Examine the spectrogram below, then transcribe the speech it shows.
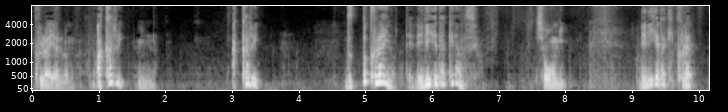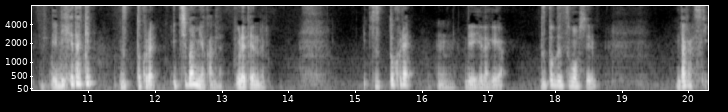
暗いアルバムが。明るい、みんな。明るい。ずっと暗いのって、レディヘだけなんですよ。賞味。レディヘだけ暗い。レディヘだけずっと暗い。一番意味わかんない。売れてんのに。ずっと暗い。うん。レディヘだけが。ずっと絶望してる。だから好き。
